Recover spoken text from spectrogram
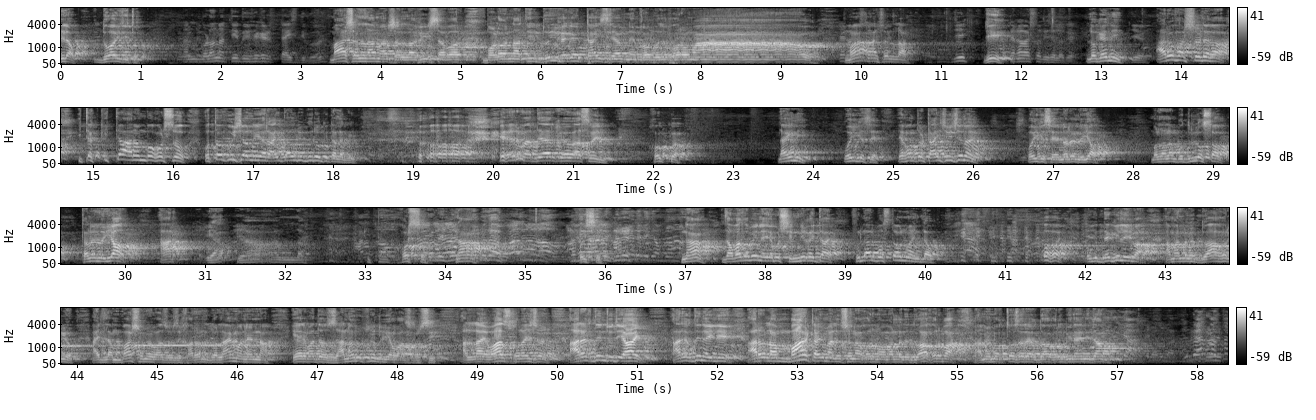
দুই প্যাকেট টাইস দিব। মাশাল্লাহ মাশাল্লাহ হিসাবর বড় নাতির দুই ভেগের টাইস রে আপনি কবুল ফরমাও। মাশাল্লাহ জি লগেনি আরও পাঁচশো টাকা? ইটা কিতা আরম্ভ করছ? অত পয়সা লইয়া রাইতাউরি গুঁড়ো কিতা লাগে? এর বাদে আর কেউ আসইন হোক নাইনি ওই গেছে। এখন তো টাইস হয়েছে না ওই গেছে এনরে লইয়াও। বললাম বদরুল্লোক সব। তাহলে লইয়াও আর করছ না যাবা যাবি না এবার সিন্নি খাইতাই ফুলার বস্তাও নো আনলাও ওকে দেখি লইবা। আমার লগে দোয়া করিও আজ লম্বা সময় ওয়াজ হয়েছে কারণ গলায় মানেন না এর বাদে জানার উপরে লইয়া ওয়াজ করছি আল্লাহ ওয়াজ করাইছে আরেকদিন যদি আই আরেকদিন আইলে আরও লম্বা টাইম আলোচনা করব আমার লগে দোয়া করবা আমি মক্তসারে দোয়া করে বিদায় নিতাম। Carlos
